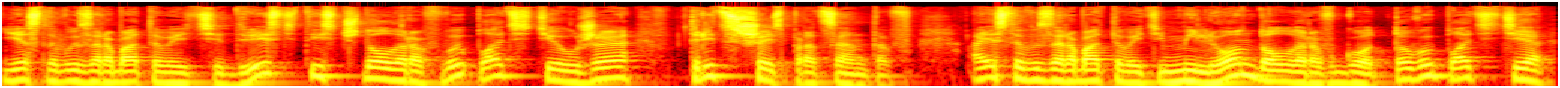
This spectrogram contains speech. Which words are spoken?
Если вы зарабатываете 200 тысяч долларов, вы платите уже 36%. А если вы зарабатываете миллион долларов в год, то вы платите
